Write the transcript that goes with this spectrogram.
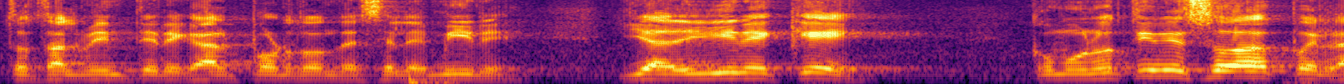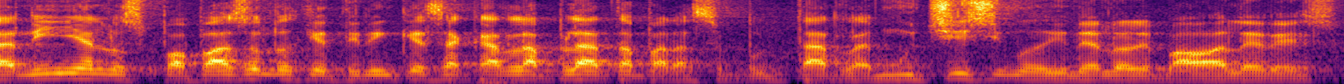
totalmente ilegal por donde se le mire. Y adivine qué, como no tiene soda, pues la niña, los papás son los que tienen que sacar la plata para sepultarla. Muchísimo dinero les va a valer eso.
